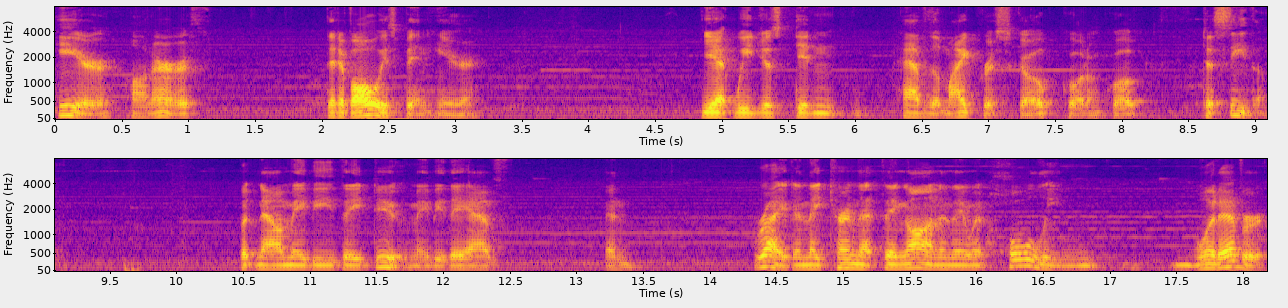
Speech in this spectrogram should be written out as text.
here on Earth that have always been here, yet we just didn't have the microscope, quote unquote, to see them. But now maybe they do. Maybe they have, and right, and they turned that thing on and they went, holy whatever.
